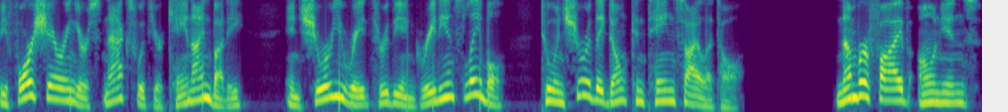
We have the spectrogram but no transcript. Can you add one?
before sharing your snacks with your canine buddy, ensure you read through the ingredients label to ensure they don't contain xylitol. Number 5. Onions,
